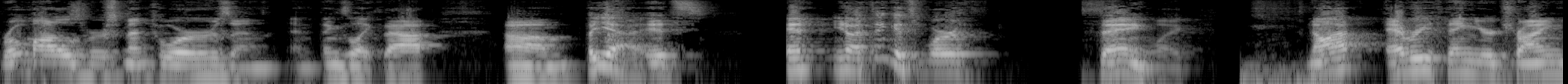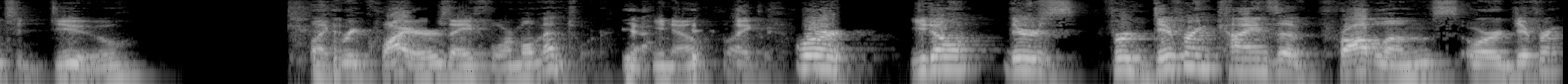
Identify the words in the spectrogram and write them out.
role models versus mentors and and things like that. Um, but yeah it's and you know i think it's worth saying like not everything you're trying to do like requires a formal mentor yeah. you know? Like or you don't there's for different kinds of problems or different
